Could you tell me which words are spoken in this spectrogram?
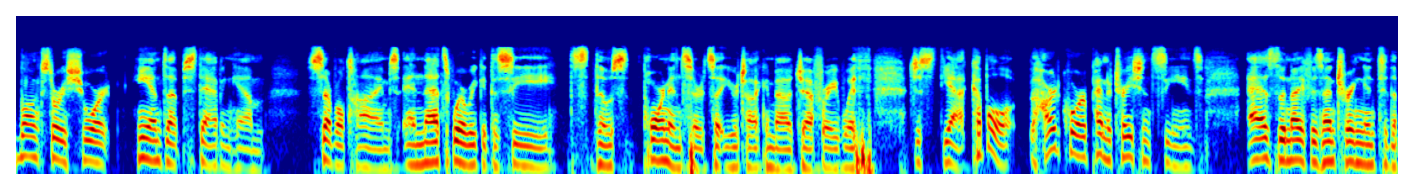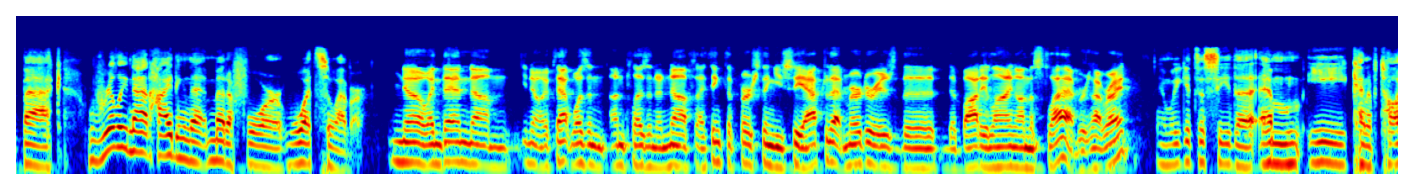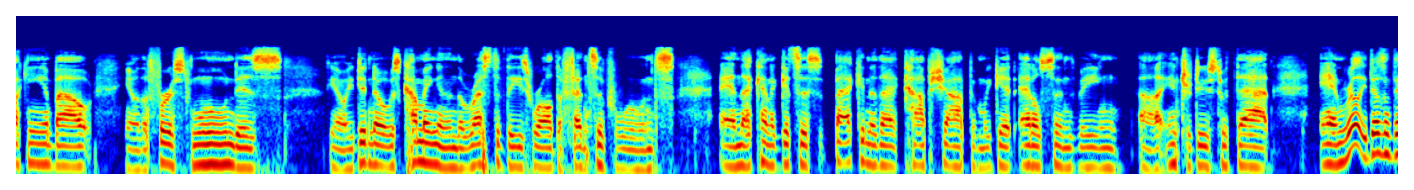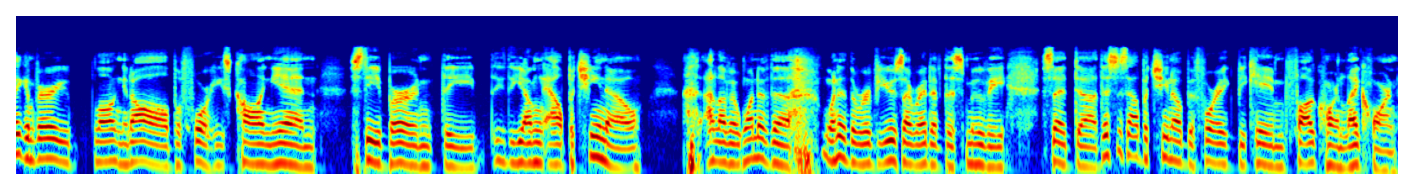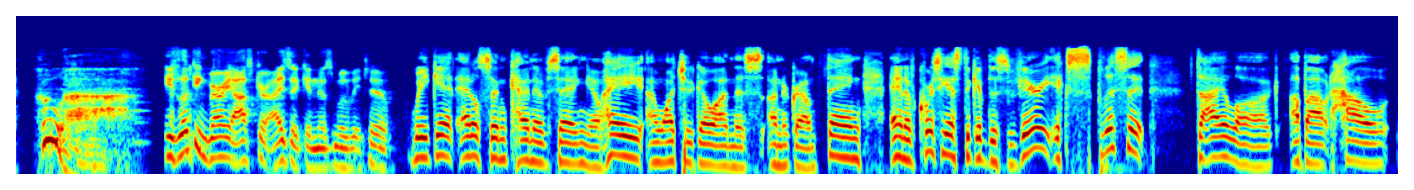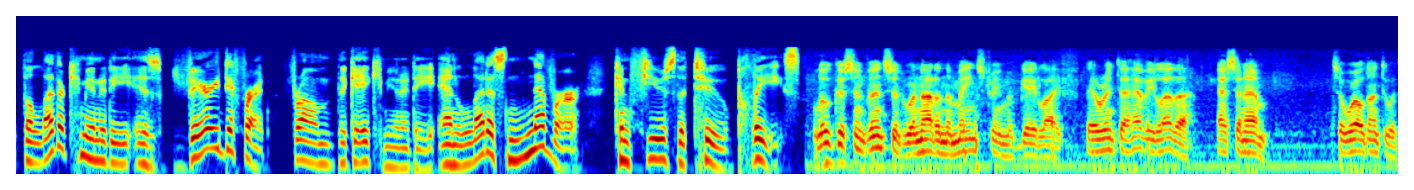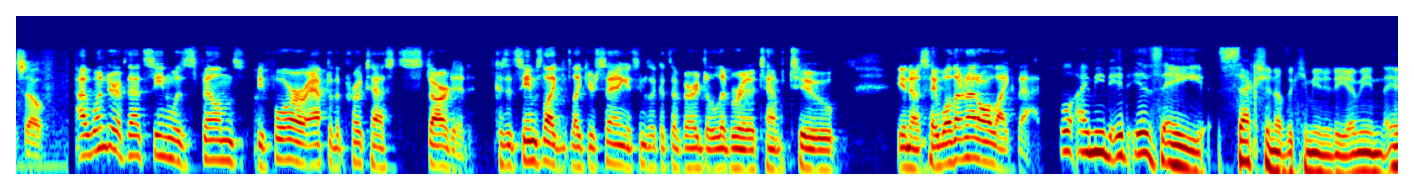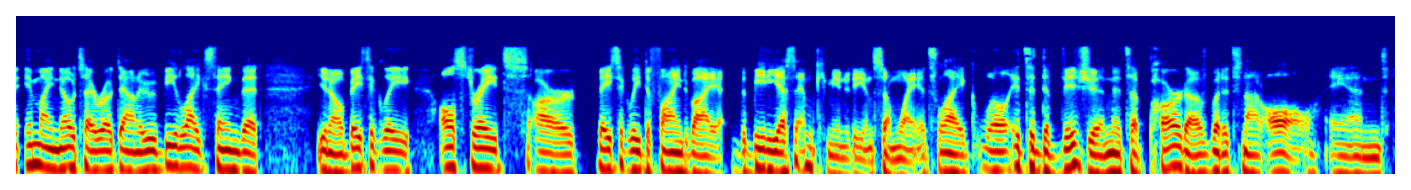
Long story short, he ends up stabbing him several times, and that's where we get to see those porn inserts that you were talking about, Jeffrey, with just yeah, a couple hardcore penetration scenes as the knife is entering into the back, really not hiding that metaphor whatsoever. No, and then um, you know if that wasn't unpleasant enough, I think the first thing you see after that murder is the the body lying on the slab. Is that right? And we get to see the ME kind of talking about you know the first wound is you know, he didn't know it was coming, and then the rest of these were all defensive wounds, and that kind of gets us back into that cop shop, and we get Edelson being uh, introduced with that, and really doesn't take him very long at all before he's calling in Steve Byrne, the the young Al Pacino. I love it. One of the one of the reviews I read of this movie said uh, this is Al Pacino before he became Foghorn Leghorn. Hooah! He's looking very Oscar Isaac in this movie too. We get Edelson kind of saying, you know, hey, I want you to go on this underground thing, and of course he has to give this very explicit dialogue about how the leather community is very different from the gay community, and let us never confuse the two, please. Lucas and Vincent were not in the mainstream of gay life. They were into heavy leather, S&M. It's a world unto itself. I wonder if that scene was filmed before or after the protests started, because it seems like, like you're saying, it seems like it's a very deliberate attempt to, you know, say, well, they're not all like that. Well, I mean, it is a section of the community. I mean, in, in my notes, I wrote down it would be like saying that, you know, basically all straights are basically defined by the BDSM community in some way. It's like, well, it's a division, it's a part of, but it's not all. And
